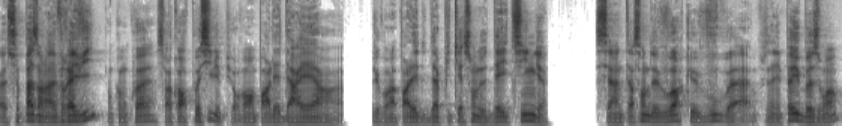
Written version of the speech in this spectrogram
euh, se passe dans la vraie vie. Donc, comme quoi, c'est encore possible. Et puis, on va en parler derrière. Euh, vu qu'on va parler d'applications de dating. C'est intéressant de voir que vous, bah, vous n'en avez pas eu besoin.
